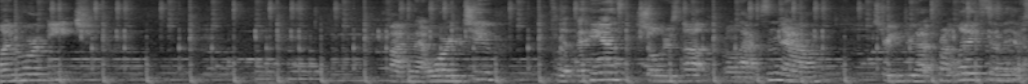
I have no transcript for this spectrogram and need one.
One more of each. Finding that warrior two. Flip the hands, shoulders up, relax relaxing down. Straighten through that front leg, send the hips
